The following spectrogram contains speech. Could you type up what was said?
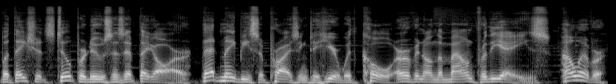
but they should still produce as if they are. That may be surprising to hear with Cole Irvin on the mound for the A's. However,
